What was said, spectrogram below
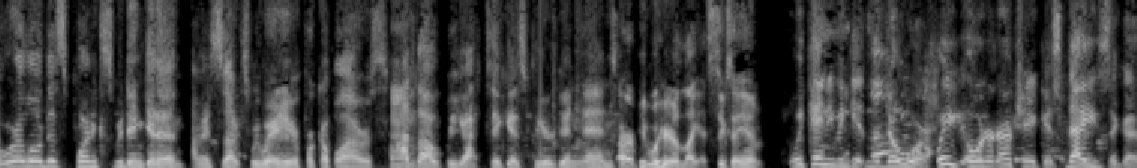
we're a little disappointed because we didn't get in. I mean, it sucks. We waited here for a couple hours. I thought we got tickets. We were getting in. I heard people here like at 6 a.m. We can't even get in the door. We ordered our tickets days ago.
